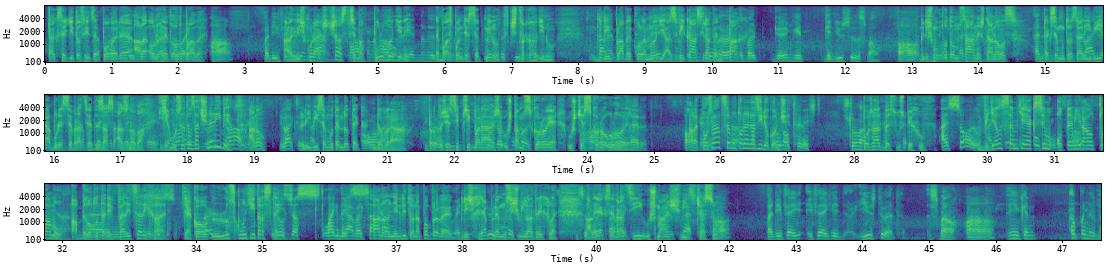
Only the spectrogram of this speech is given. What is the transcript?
tak se ti to sice povede, ale on hned odplave. Ale když mu dáš čas, třeba půl hodiny, nebo aspoň 10 minut, čtvrt hodinu, kdy plave kolem lodi a zvyká si na ten pach, když mu potom sáhneš na nos, tak se mu to zalíbí a bude se vracet zas a znova. Jemu se to začne líbit. Ano, líbí se mu ten dotek. Dobrá. Protože si připadá, že už tam skoro je, už tě skoro ulovil. Ale pořád se mu to nedaří dokončit. Pořád bez úspěchu. Viděl jsem tě, jak jsi mu otevíral tlamu a bylo to tedy velice rychlé, jako lusknutí prsty. Ano, někdy to na poprvé, když chňapne, musíš udělat rychle, ale jak se vrací, už máš víc času. But if they if they get used to it, the smell, uh-huh. then you can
